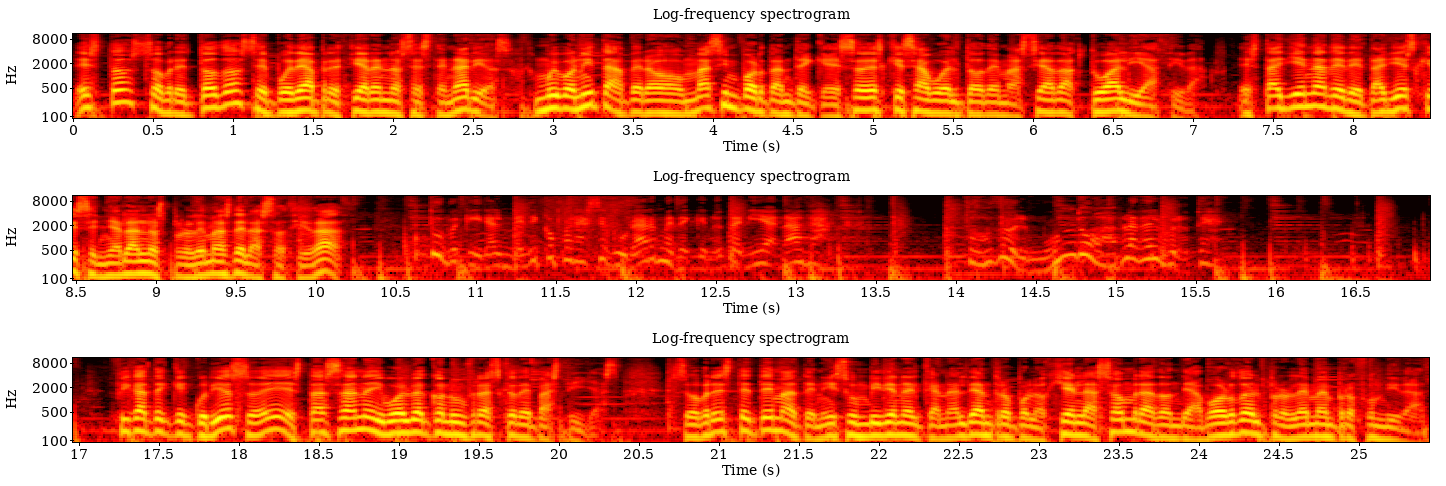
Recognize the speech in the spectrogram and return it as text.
Esto, sobre todo, se puede apreciar en los escenarios. Muy bonita, pero más importante que eso es que se ha vuelto demasiado actual y ácida. Está llena de detalles que señalan los problemas de la sociedad. Tuve que ir al médico para asegurarme de que no tenía nada. Todo el mundo habla del brote. Fíjate qué curioso, ¿eh? Está sana y vuelve con un frasco de pastillas. Sobre este tema tenéis un vídeo en el canal de Antropología en la Sombra donde abordo el problema en profundidad.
